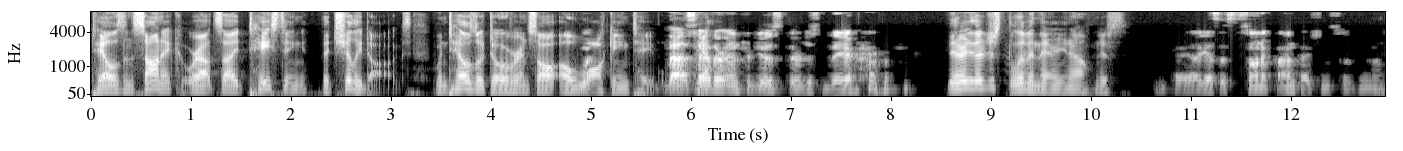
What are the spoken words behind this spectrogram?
Tails and Sonic were outside tasting the chili dogs when Tails looked over and saw a walking table. That's how Yeah. they're introduced. They're just there. They're they're just living there, you know. Just okay, I guess it's Sonic fan fiction, so you know.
